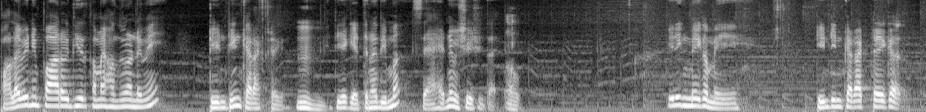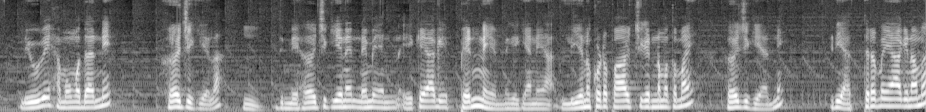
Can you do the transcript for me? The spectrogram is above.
පලවෙනි පාරවිදිර තමයි හඳුනන මේ ටින්ටින් කැරක්ට. තිය එතනදිම සෑහෙන විශේෂිතයි. ඔව්. ඉතින් මේක මේ ටින්ටින් කැරක්ට එක ලිව්වේ හැමෝම දන්නේ හර්ජි කියලා. මේ හර්ජි කියන නෙම ඒකයාගේ පෙන්නේ එක ගැනය ලියනකොට පාච්චි කරනම තමයි හර්ජි කියන්නේ. ඉති ඇත්තරමයාගේ නම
